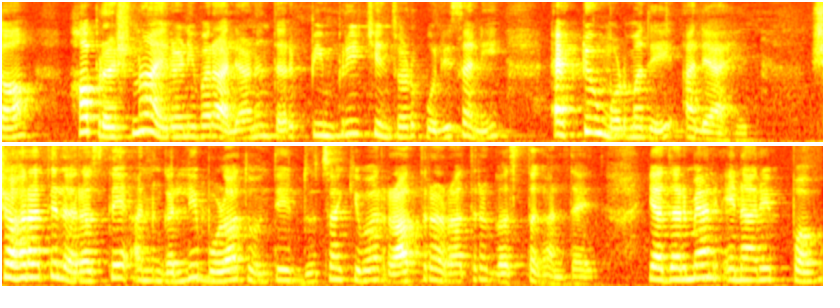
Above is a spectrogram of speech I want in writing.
का हा प्रश्न ऐरणीवर आल्यानंतर पिंपरी चिंचवड पोलिसांनी ॲक्टिव्ह मोडमध्ये आले आहेत. शहरातील रस्ते आणि गल्ली बोळातून ते दुचाकीवर रात्र रात्र गस्त घालतायत. या दरम्यान येणारे पब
